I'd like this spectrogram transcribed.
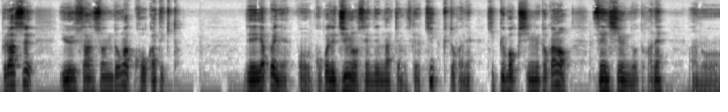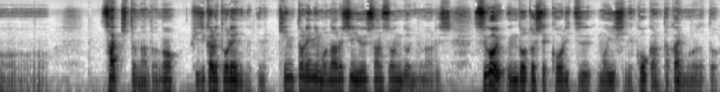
プラス有酸素運動が効果的とで、やっぱりね、ここでジムの宣伝になっちゃいますけど、キックとかね、キックボクシングとかの全身運動とかね、あのー、サーキットなどのフィジカルトレーニングってね、筋トレにもなるし、有酸素運動にもなるし、すごい運動として効率もいいしね、効果の高いものだと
